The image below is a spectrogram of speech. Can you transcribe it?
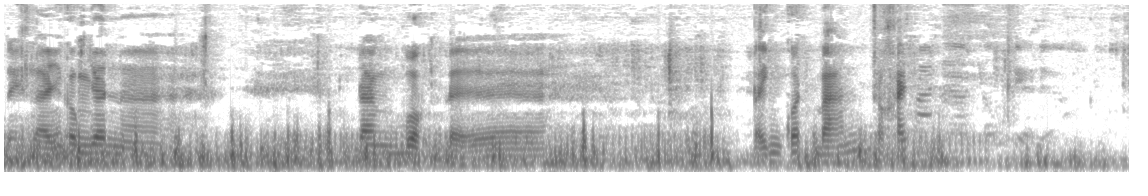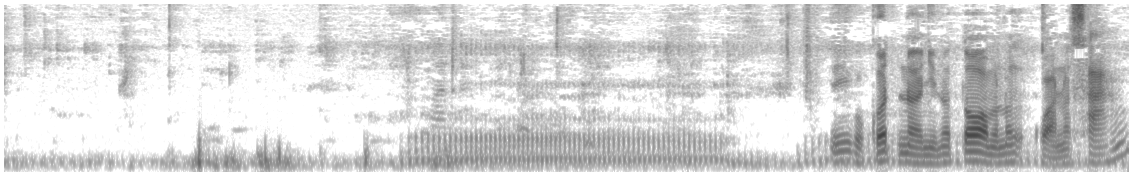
đây là những công nhân à, đang buộc để đánh quất bán cho khách. Đây của quất là nhìn nó to mà nó, quả nó sáng.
